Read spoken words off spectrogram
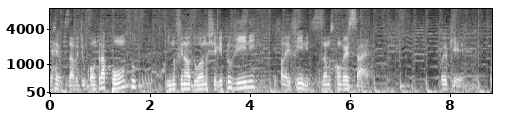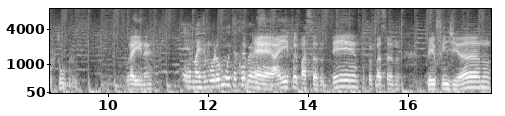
E aí eu precisava de um contraponto. E no final do ano eu cheguei pro Vini e falei: Vini, precisamos conversar. Foi o quê? Outubro? Por aí, né? É, mas demorou muito a conversa. É, aí foi passando o tempo, foi passando. Veio o fim de ano,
